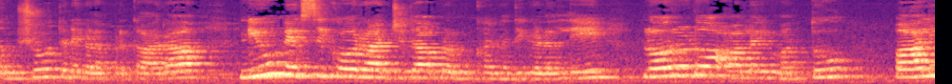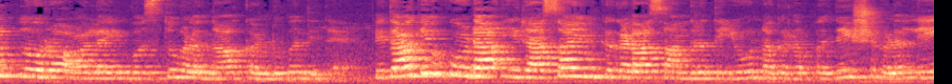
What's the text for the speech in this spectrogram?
ಸಂಶೋಧನೆಗಳ ಪ್ರಕಾರ ನ್ಯೂ ಮೆಕ್ಸಿಕೋ ರಾಜ್ಯದ ಪ್ರಮುಖ ನದಿಗಳಲ್ಲಿ ಫ್ಲೋರೋಡೋ ಆಲೈ ಮತ್ತು ಪಾಲಿಕ್ಲೋರೋ ಆಲೈನ್ ವಸ್ತುಗಳನ್ನ ಕಂಡು ಬಂದಿದೆ ಇದಾಗಿಯೂ ಕೂಡ ಈ ರಾಸಾಯನಿಕಗಳ ಸಾಂದ್ರತೆಯು ನಗರ ಪ್ರದೇಶಗಳಲ್ಲಿ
